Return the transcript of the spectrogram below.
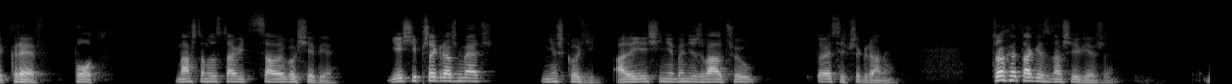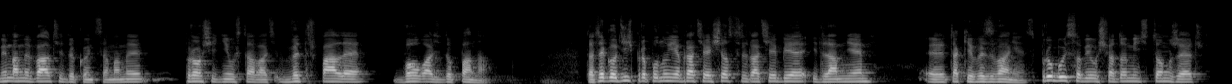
y, krew, pot. Masz tam zostawić całego siebie. Jeśli przegrasz mecz, nie szkodzi, ale jeśli nie będziesz walczył, to jesteś przegrany. Trochę tak jest w naszej wierze. My mamy walczyć do końca, mamy prosić, nie ustawać, wytrwale wołać do Pana. Dlatego dziś proponuję, bracia i siostry, dla Ciebie i dla mnie y, takie wyzwanie. Spróbuj sobie uświadomić tą rzecz,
